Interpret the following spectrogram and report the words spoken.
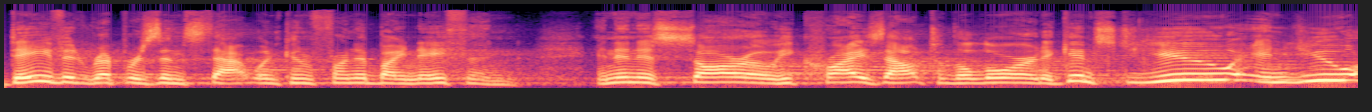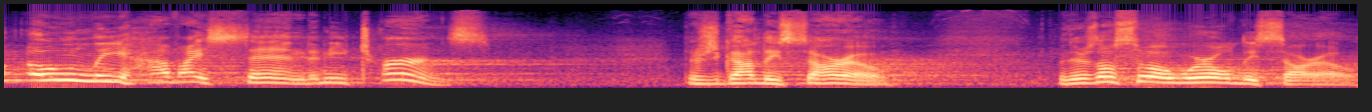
David represents that when confronted by Nathan. And in his sorrow, he cries out to the Lord, Against you and you only have I sinned. And he turns. There's godly sorrow, but there's also a worldly sorrow.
